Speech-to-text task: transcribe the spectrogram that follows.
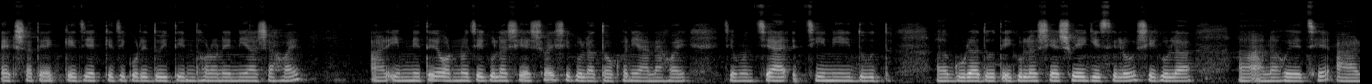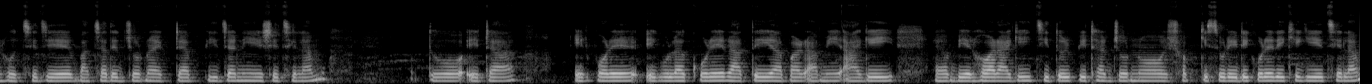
একসাথে এক কেজি এক কেজি করে দুই, তিন ধরনের নিয়ে আসা হয়। আর এমনিতে অন্য যেগুলো শেষ হয়, সেগুলো তখনই আনা হয়। যেমন চা, চিনি, দুধ গুঁড়া দুধ, এগুলো শেষ হয়ে গেছিল, সেগুলা আনা হয়েছে। আর হচ্ছে যে বাচ্চাদের জন্য একটা পিৎজা নিয়ে এসেছিলাম। তো এটা এরপরে এগুলা করে রাতেই আবার আমি আগেই বের হওয়ার আগেই চিতই পিঠার জন্য সব কিছু রেডি করে রেখে গিয়েছিলাম।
